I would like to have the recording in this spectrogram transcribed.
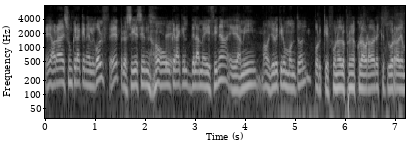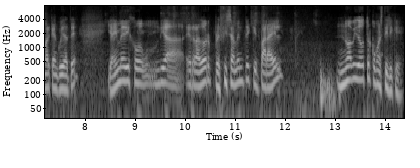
¿eh? ahora es un crack en el golf, ¿eh? pero sigue siendo un crack de la medicina. Eh, a mí, vamos, yo le quiero un montón porque fue uno de los primeros colaboradores que tuvo Radio Marca en Cuídate. Y a mí me dijo un día Herrador precisamente que para él no ha habido otro como Stilique,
